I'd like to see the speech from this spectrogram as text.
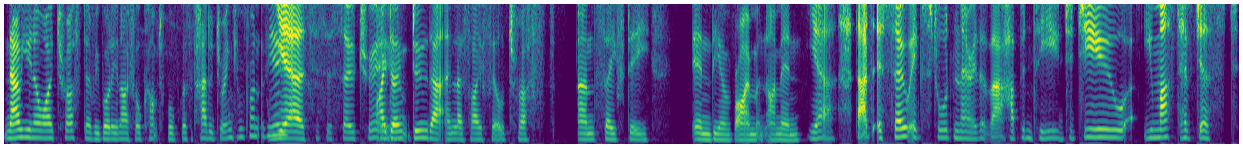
now you know I trust everybody and I feel comfortable because I've had a drink in front of you. yes, this is so true. I don't do that unless I feel trust and safety in the environment I'm in. Yeah, that is so extraordinary that that happened to you. Did you? You must have just.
